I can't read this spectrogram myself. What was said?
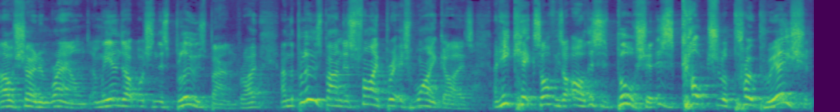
I was showing him round, and we end up watching this blues band, right? And the blues band is five British white guys. And he kicks off, he's like, oh, this is bullshit. This is cultural appropriation.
